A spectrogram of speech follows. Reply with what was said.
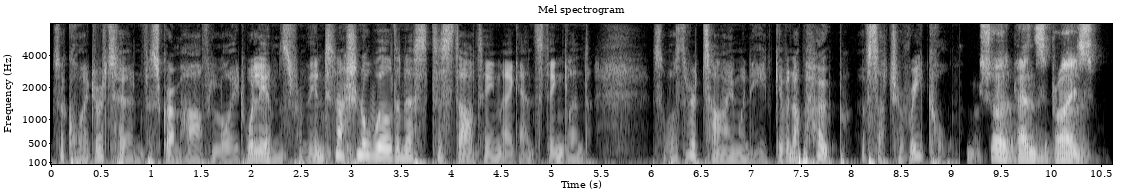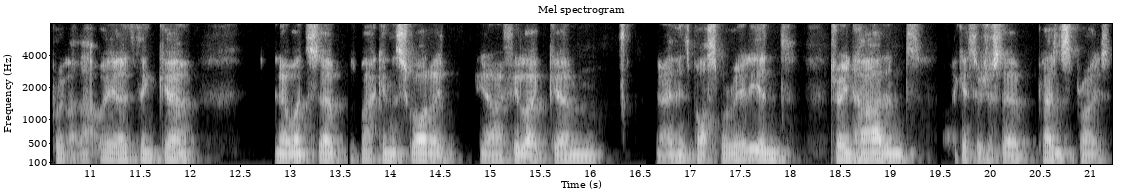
So quite a return for scrum half Lloyd Williams from the international wilderness to starting against England. So was there a time when he'd given up hope of such a recall? I'm not sure. A pleasant surprise, put it like that way. I think uh, you know once uh, back in the squad, I you know I feel like um, you know, anything's possible really, and trained hard, and I guess it was just a pleasant surprise.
